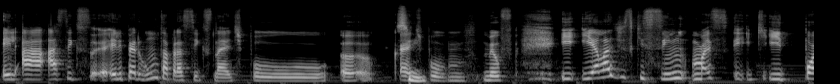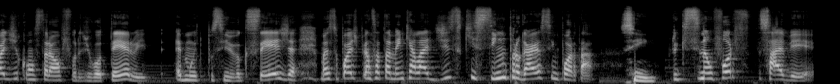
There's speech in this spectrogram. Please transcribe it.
ele, a, a Six, ele pergunta pra Six, né? Tipo. uh, é tipo, meu. E, e ela diz que sim, mas. E, e pode considerar um furo de roteiro, e é muito possível que seja, mas tu pode pensar também que ela diz que sim pro Gaio se importar. Sim. Porque se não for, sabe?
